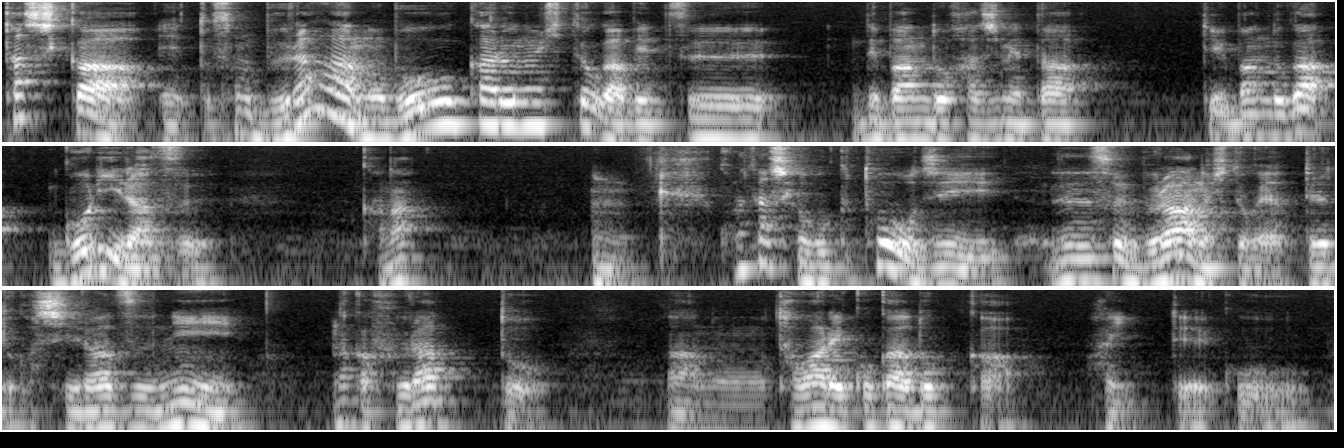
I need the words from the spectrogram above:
確か、えっと、そのブラーのボーカルの人が別でバンドを始めたっていうバンドがゴリラズかな。うん。これ確か僕当時全然そういうブラーの人がやってるとか知らずになんかフラッとあのタワレコかどっか入ってこう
